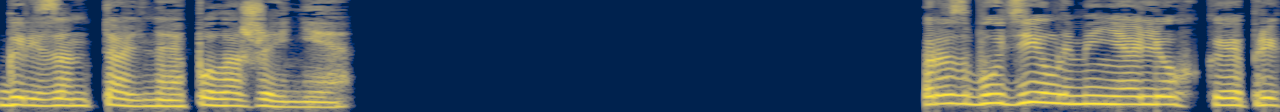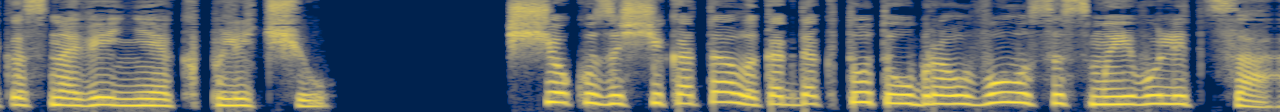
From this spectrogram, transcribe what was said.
горизонтальное положение. Разбудило меня легкое прикосновение к плечу. Щеку защекотало, когда кто-то убрал волосы с моего лица.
